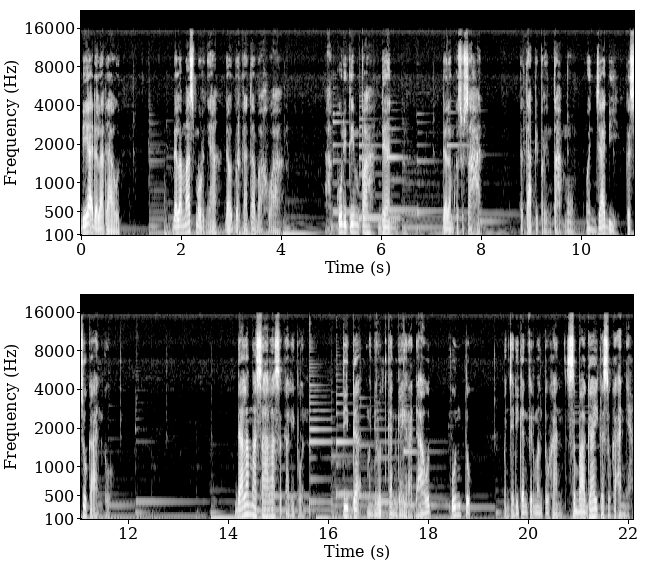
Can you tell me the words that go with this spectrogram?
Dia adalah Daud. Dalam Mazmurnya, Daud berkata bahwa Aku ditimpa dan dalam kesusahan, tetapi perintahmu menjadi kesukaanku. Dalam masalah sekalipun, tidak menyurutkan gairah Daud untuk menjadikan firman Tuhan sebagai kesukaannya.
